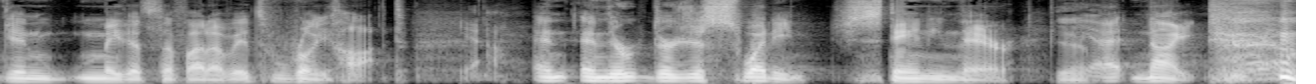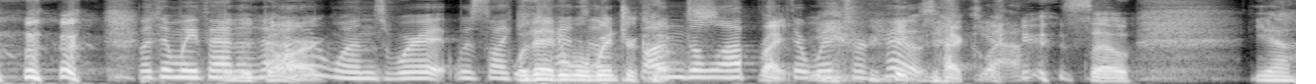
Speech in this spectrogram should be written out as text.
can make that stuff out of it's really hot. And and they're they're just sweating standing there at night But then we've had the other ones where it was like Well, you they had were to winter bundle coats. up right. with their winter coats. exactly. Yeah. So, yeah,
